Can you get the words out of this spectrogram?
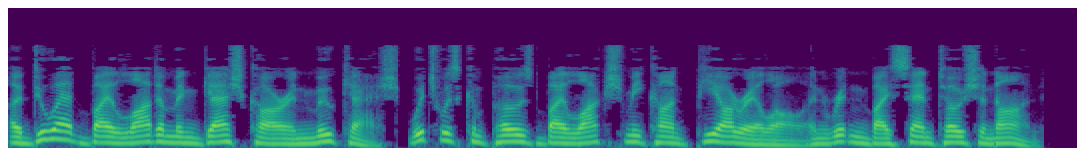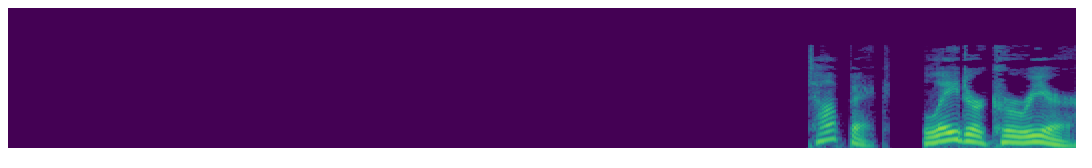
a duet by Lata Mangeshkar and Mukesh, which was composed by Lakshmikant Pyarelal and written by Santosh Anand. Later career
